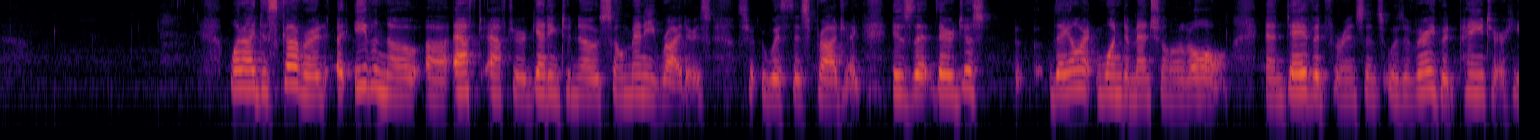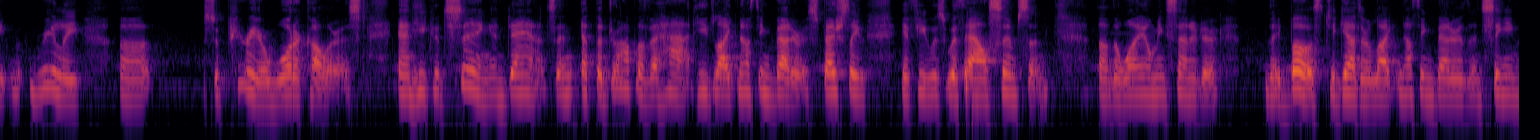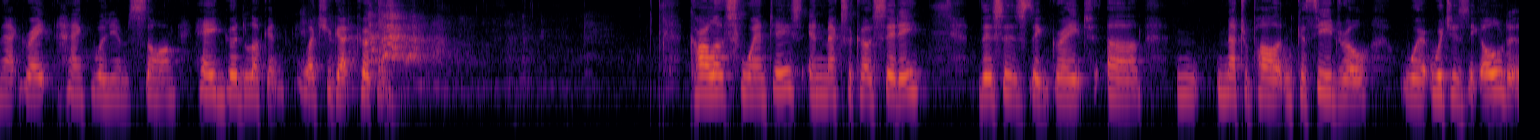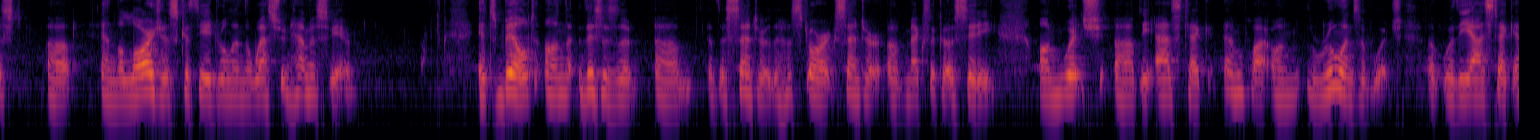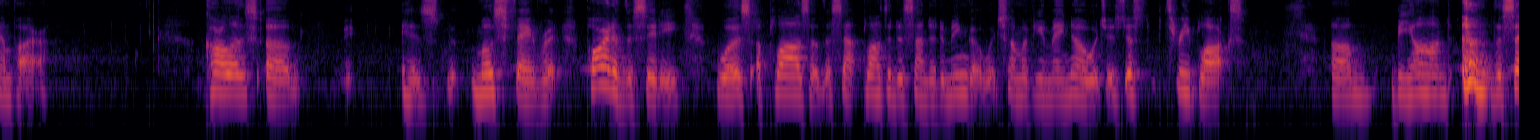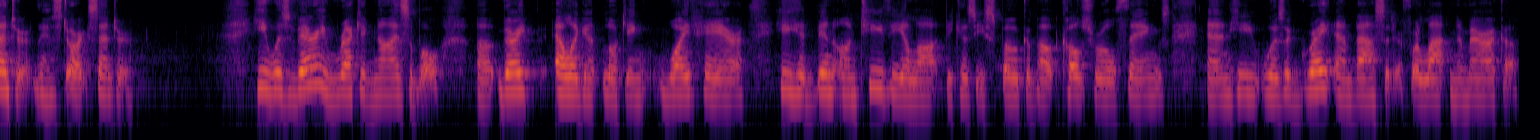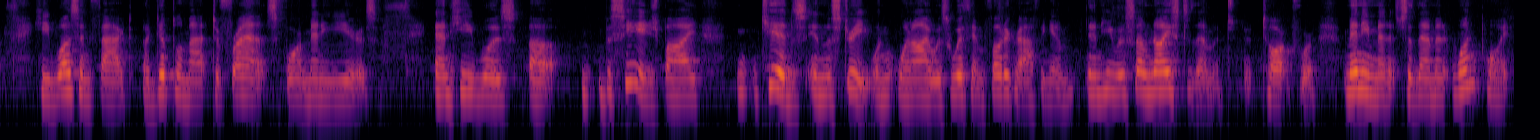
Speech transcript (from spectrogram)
What I discovered, uh, even though uh, after, after getting to know so many writers with this project, is that they're just, they aren't one dimensional at all. And David, for instance, was a very good painter. He really uh, superior watercolorist, and he could sing and dance. And at the drop of a hat, he'd like nothing better, especially if he was with Al Simpson, uh, the Wyoming senator they both together liked nothing better than singing that great Hank Williams song, Hey Good Lookin', What You Got Cookin'. Carlos Fuentes in Mexico City. This is the great uh, Metropolitan Cathedral, where, which is the oldest uh, and the largest cathedral in the Western Hemisphere. It's built on, the, this is the, um, the center, the historic center of Mexico City on which uh, the Aztec Empire, on the ruins of which uh, were the Aztec Empire. Carlos, his most favorite part of the city was a plaza, the Sa Plaza de Santo Domingo, which some of you may know, which is just three blocks um, beyond the center, the historic center. He was very recognizable, uh, very elegant looking, white hair. He had been on TV a lot because he spoke about cultural things, and he was a great ambassador for Latin America. He was, in fact, a diplomat to France for many years, and he was uh, besieged by kids in the street when, when I was with him photographing him, and he was so nice to them talked for many minutes to them. And at one point,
